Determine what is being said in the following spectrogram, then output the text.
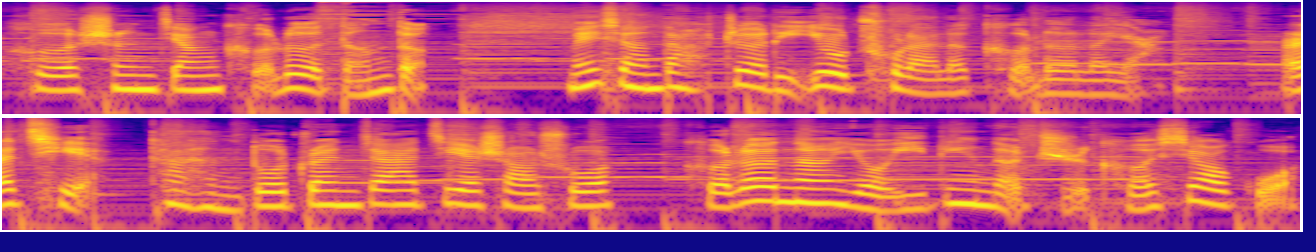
喝生姜可乐等等。没想到这里又出来了可乐了呀！而且看很多专家介绍说，可乐呢有一定的止咳效果，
